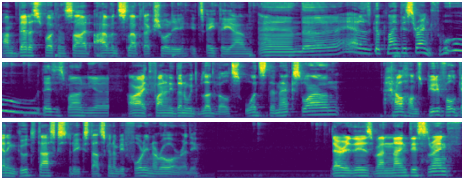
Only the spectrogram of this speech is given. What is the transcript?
I'm dead as fuck inside. I haven't slept actually. It's 8 a.m. And uh, yeah, let's get 90 strength. Woohoo! This is fun, yeah. Alright, finally done with Bloodvelds. What's the next one? Hellhounds, beautiful. Getting good task streaks. That's gonna be 40 in a row already. There it is, man. 90 strength.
